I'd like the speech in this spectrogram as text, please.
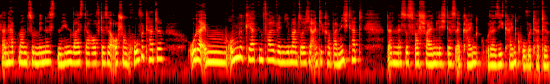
dann hat man zumindest einen Hinweis darauf, dass er auch schon Covid hatte. Oder im umgekehrten Fall, wenn jemand solche Antikörper nicht hat, dann ist es wahrscheinlich, dass er kein oder sie kein Covid hatte.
